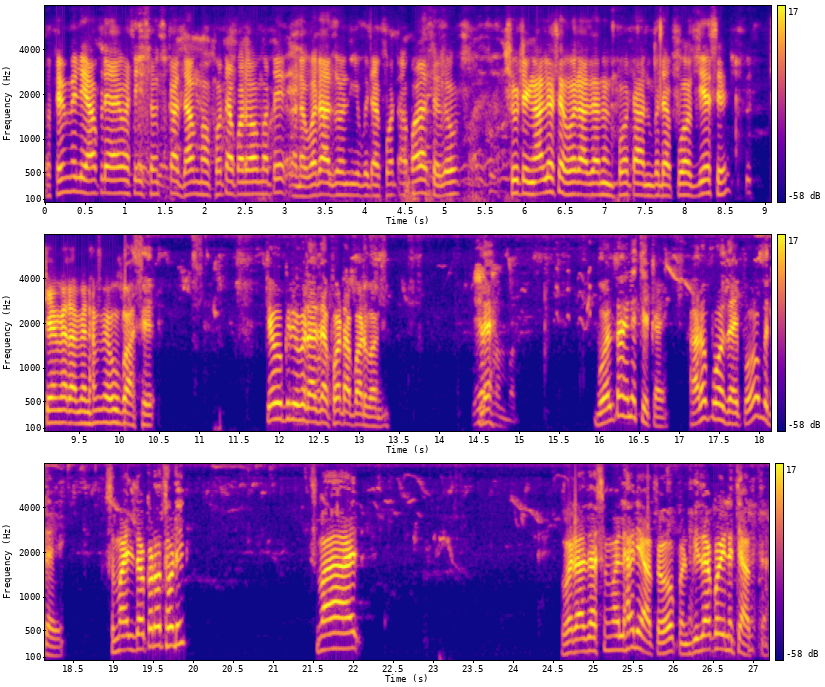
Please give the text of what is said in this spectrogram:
તો ફેમિલી આપણે આવ્યા છીએ સંસ્કાર ધામમાં ફોટા પાડવા માટે અને વરાજાની બધા ફોટા પાડે છે તો શૂટિંગ હાલે છે વરાજાના ફોટા અને બધા પોઝ દે છે. કેમેરામેન અમે ઊભા છે. કેવું કર્યું વરાજા ફોટા પાડવાનું? લે. બોલતા નથી કાંઈ. સારો પોઝ આપ્યો બધાએ. સ્માઇલ તો કરો થોડીક. સ્માઇલ વરાજા સ્માઇલ સારી આપ્યો પણ બીજા કોઈ નથી આપતા.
